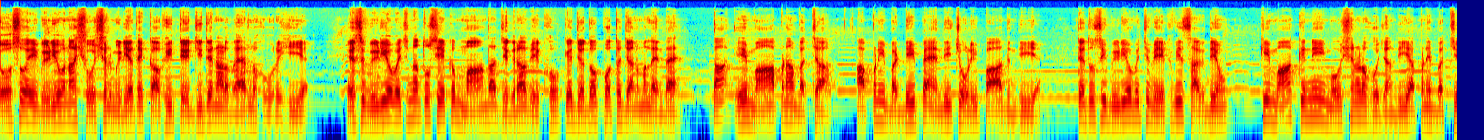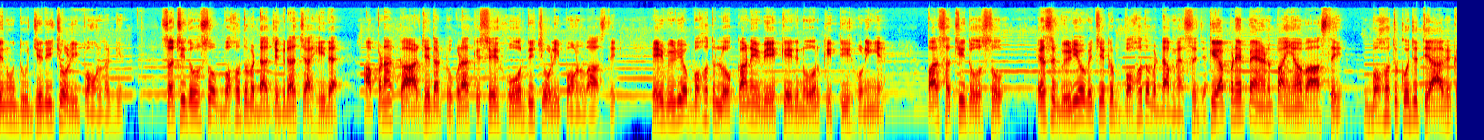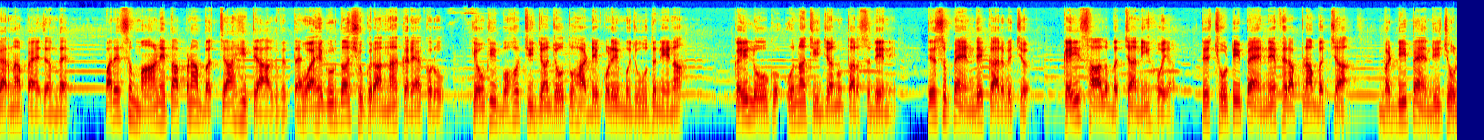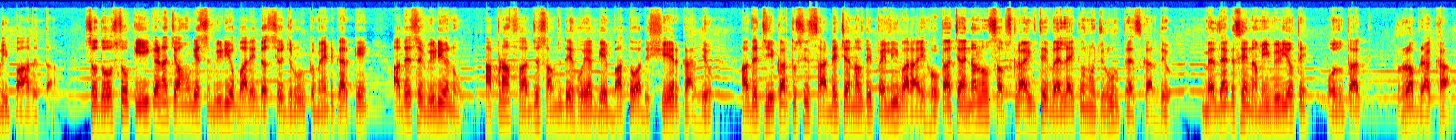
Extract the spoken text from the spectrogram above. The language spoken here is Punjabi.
ਦੋਸਤੋ, ਇਹ ਵੀਡੀਓ ਨਾ ਸੋਸ਼ਲ ਮੀਡੀਆ ਤੇ ਕਾਫੀ ਤੇਜ਼ੀ ਦੇ ਨਾਲ ਵਾਇਰਲ ਹੋ ਰਹੀ ਹੈ। ਇਸ ਵੀਡੀਓ ਵਿੱਚ ਨਾ ਤੁਸੀਂ ਇੱਕ ਮਾਂ ਦਾ ਜਿਗਰਾ ਵੇਖੋ ਕਿ ਜਦੋਂ ਪੁੱਤ ਜਨਮ ਲੈਂਦਾ ਹੈ, ਤਾਂ ਇਹ ਮਾਂ ਆਪਣਾ ਬੱਚਾ, ਆਪਣੀ ਵੱਡੀ ਭੈਣ ਦੀ ਝੋਲੀ ਪਾ ਦਿੰਦੀ ਹੈ। ਤੇ ਤੁਸੀਂ ਵੀਡੀਓ ਵਿੱਚ ਵੇਖ ਵੀ ਸਕਦੇ ਹੋ ਕਿ ਮਾਂ ਕਿੰਨੀ ਇਮੋਸ਼ਨਲ ਹੋ ਜਾਂਦੀ ਹੈ, ਆਪਣੇ ਬੱਚੇ ਨੂੰ ਦੂਜੇ ਦੀ ਝੋਲੀ ਪਾਉਣ ਲੱਗੇ। ਸੱਚੀ ਦੋਸਤੋ, ਬਹੁਤ ਵੱਡਾ ਜਿਗਰਾ ਚਾਹੀਦਾ ਹੈ ਆਪਣਾ ਕਾਲਜੇ ਦਾ ਟੁਕੜਾ ਕਿਸੇ ਹੋਰ ਦੀ ਝੋਲੀ ਪਾਉਣ ਵਾਸਤੇ। ਇਹ ਵੀਡੀਓ ਬਹੁਤ ਲੋਕਾਂ ਨੇ ਵੇਖ ਕੇ ਇਗਨੋਰ ਕੀਤੀ ਹੋਣੀ ਹੈ। ਪਰ ਸੱਚੀ ਦੋਸਤੋ, ਇਸ ਵੀਡੀਓ ਵਿੱਚ ਇੱਕ ਬਹੁਤ ਵੱਡਾ ਮੈਸੇਜ ਹੈ ਕਿ ਆਪਣੇ ਭੈਣ ਭਾਈਆਂ ਵਾਸਤੇ ਬਹੁਤ ਕੁਝ ਤਿਆਗ ਕਰਨਾ ਪੈ ਜਾਂਦਾ ਹੈ। ਪਰ ਇਸ ਮਾਂ ਨੇ ਤਾਂ ਆਪਣਾ ਬੱਚਾ ਹੀ ਤਿਆਗ ਦਿੱਤਾ ਹੈ। ਵਾਹਿਗੁਰੂ ਦਾ ਸ਼ੁਕਰਾਨਾ ਕਰਿਆ ਕਰੋ, ਕਿਉਂਕਿ ਬਹੁਤ ਚੀਜ਼ਾਂ ਜੋ ਤੁਹਾਡੇ ਕੋਲੇ ਮੌਜੂਦ ਨੇ ਨਾ, ਕਈ ਲੋਕ ਉਹਨਾਂ ਚੀਜ਼ਾਂ ਨੂੰ ਤਰਸਦੇ ਨੇ ਤੇ ਇਸ ਭੈਣ ਦੇ ਘਰ ਵਿੱਚ ਕਈ ਸਾਲ ਬੱਚਾ ਨਹੀਂ ਹੋਇਆ ਤੇ ਛੋਟੀ ਭੈਣ ਨੇ ਫਿਰ ਆਪਣਾ ਬੱਚਾ ਵੱਡੀ ਭੈਣ ਦੀ ਝੋਲੀ ਪਾ ਦਿੱਤਾ। ਸੋ ਦੋਸਤੋ, ਕੀ ਕਹਿਣਾ ਚਾਹੋਗੇ ਇਸ ਵੀਡੀਓ ਬਾਰੇ, ਦੱਸਿਓ ਜਰੂਰ ਕਮੈਂਟ ਕਰਕੇ ਅਤੇ ਇਸ ਵੀਡੀਓ ਨੂੰ ਆਪਣਾ ਫਰਜ਼ ਸਮਝਦੇ ਹੋਏ ਅੱਗੇ ਵੱਧ ਤੋਂ ਵੱਧ ਸ਼ੇਅਰ ਕਰ ਦਿਓ। ਅਤੇ ਜੇਕਰ ਤੁਸੀਂ ਸਾਡੇ ਚੈਨਲ ਤੇ ਪਹਿਲੀ ਵਾਰ ਆਏ ਹੋ, ਤਾਂ ਚੈਨਲ ਨੂੰ ਸਬਸਕ੍ਰਾਈਬ ਤੇ ਬੈਲ ਆਈਕਨ ਨੂੰ ਜਰੂਰ ਪ੍ਰੈਸ ਕਰ ਦਿਓ। ਮਿਲਦੇ ਹਾਂ ਕਿਸੇ ਨਵੀਂ ਵੀਡੀਓ ਤੇ, ਉਦੋਂ ਤੱਕ ਰੱਬ ਰਾਖਾ।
